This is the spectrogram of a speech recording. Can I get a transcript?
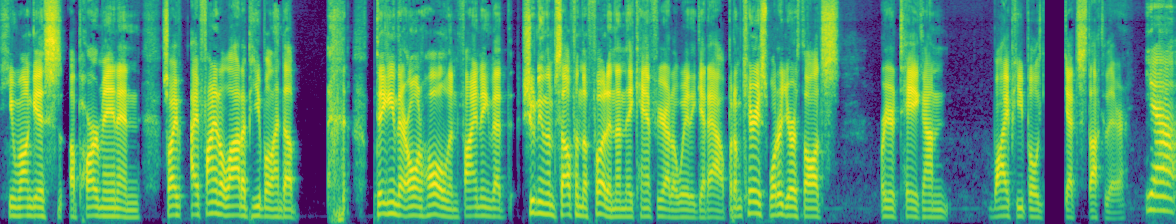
humongous apartment, and so I I find a lot of people end up digging their own hole and finding that shooting themselves in the foot and then they can't figure out a way to get out. But I'm curious, what are your thoughts or your take on why people get stuck there? Yeah,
